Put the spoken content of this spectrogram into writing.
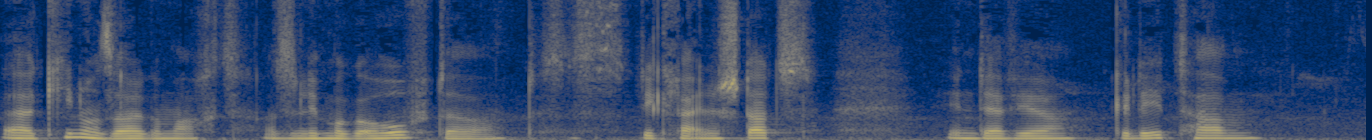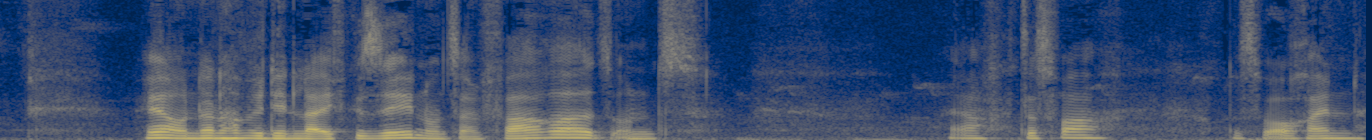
äh, Kinosaal gemacht. Also Limburger Hof, da das ist die kleine Stadt, in der wir gelebt haben. Ja, und dann haben wir den live gesehen und sein Fahrrad und ja, das war das war auch ein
